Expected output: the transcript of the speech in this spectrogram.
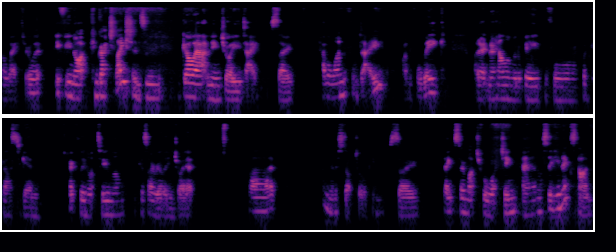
a way through it. If you're not, congratulations and go out and enjoy your day. So have a wonderful day, wonderful week. I don't know how long it'll be before I podcast again. Hopefully not too long because I really enjoy it. But I'm going to stop talking. So thanks so much for watching and I'll see you next time.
